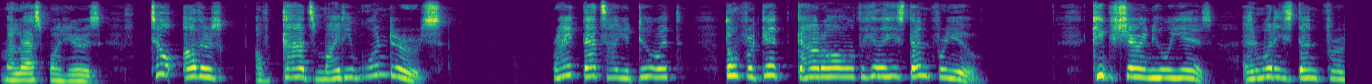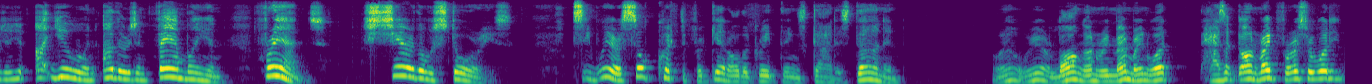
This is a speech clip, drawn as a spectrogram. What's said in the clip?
My last point here is tell others of God's mighty wonders. Right? That's how you do it. Don't forget God all that He's done for you. Keep sharing who He is and what He's done for uh, you and others and family and friends. Share those stories. See, we are so quick to forget all the great things God has done, and, well, we are long on remembering what hasn't gone right for us or what He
